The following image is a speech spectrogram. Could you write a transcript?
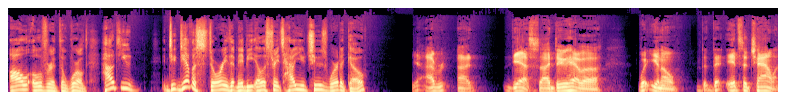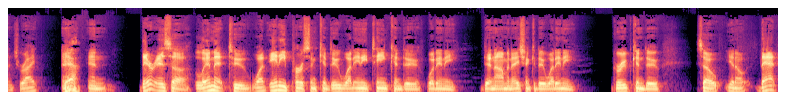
all over the world. How do you do? Do you have a story that maybe illustrates how you choose where to go? Yeah, I, I yes, I do have a. What you know, it's a challenge, right? And, yeah, and there is a limit to what any person can do, what any team can do, what any denomination can do, what any group can do. So, you know, that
